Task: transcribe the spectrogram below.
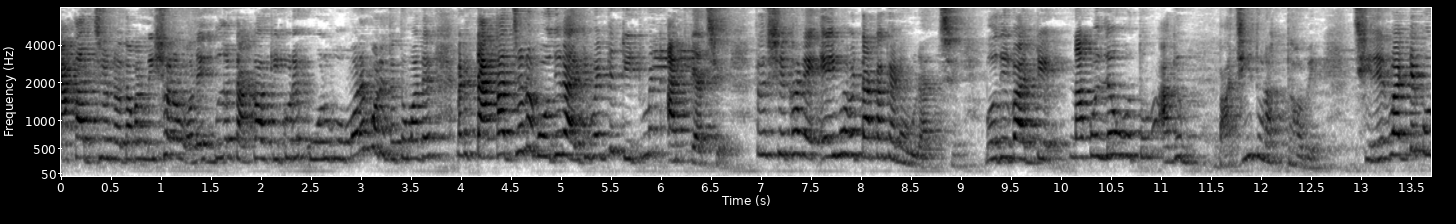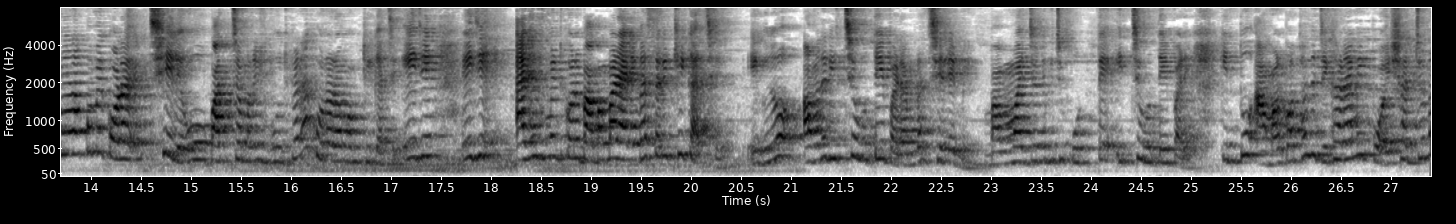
টাকার জন্য। তখন মিশন অনেকগুলো টাকা কি করে করব? মনে পড়ে তো তোমাদের? মানে টাকার জন্য বৌদির আলটিমেটলি ট্রিটমেন্ট আটকে আছে তাহলে সেখানে এইভাবে টাকা কেন উড়াচ্ছে? বৌদির বার্থডে না করলেও হতো, আগে বাঁচিয়ে তো রাখতে হবে। ছেলের বার্থডে কোনো রকমে করা, ছেলে, ও বাচ্চা মানুষ বুঝবে না কোনো রকম ঠিক আছে। এই যে এই যে অ্যারেঞ্জমেন্ট করে, বাবা মার অ্যানিভার্সারি ঠিক আছে। এগুলো আমাদের ইচ্ছে হতেই পারে, আমরা ছেলে মেয়ে, বাবা মায়ের জন্য কিছু করতে ইচ্ছে হতেই পারে। কিন্তু আমার কথা হলো, যেখানে আমি পয়সার জন্য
